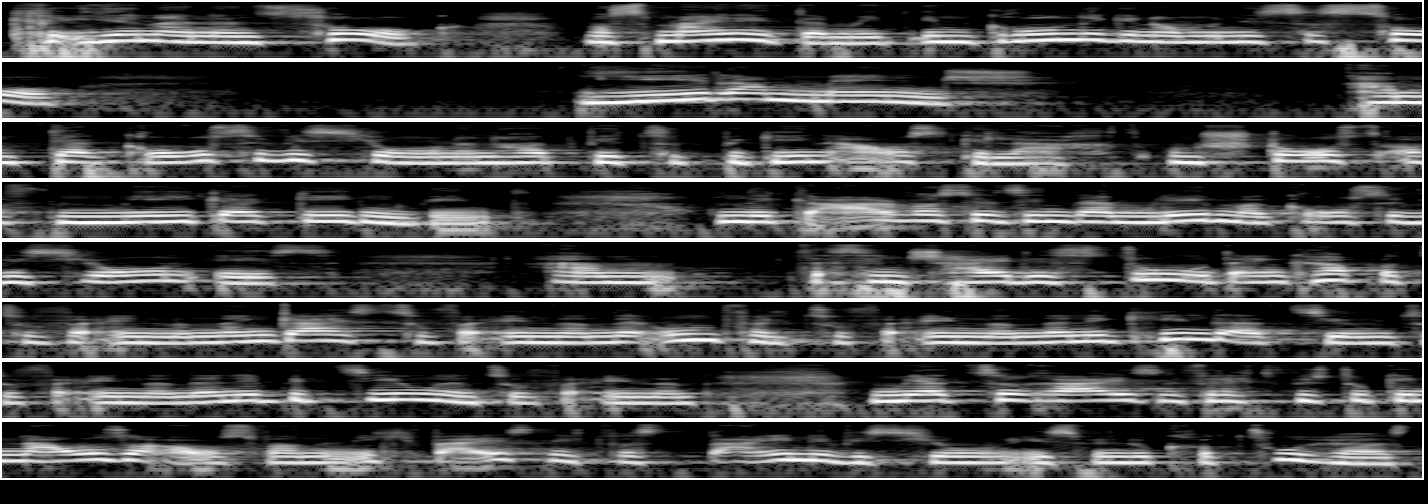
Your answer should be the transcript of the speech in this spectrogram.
kreieren einen Sog. Was meine ich damit? Im Grunde genommen ist es so, jeder Mensch, ähm, der große Visionen hat, wird zu Beginn ausgelacht und stoßt auf mega Gegenwind. Und egal, was jetzt in deinem Leben eine große Vision ist, ähm, das entscheidest du, deinen Körper zu verändern, deinen Geist zu verändern, dein Umfeld zu verändern, deine Kindererziehung zu verändern, deine Beziehungen zu verändern, mehr zu reisen. Vielleicht willst du genauso auswandern. Ich weiß nicht, was deine Vision ist, wenn du gerade zuhörst.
